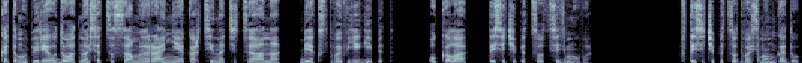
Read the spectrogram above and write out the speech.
К этому периоду относится самая ранняя картина Тициана «Бегство в Египет» около 1507 В 1508 году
